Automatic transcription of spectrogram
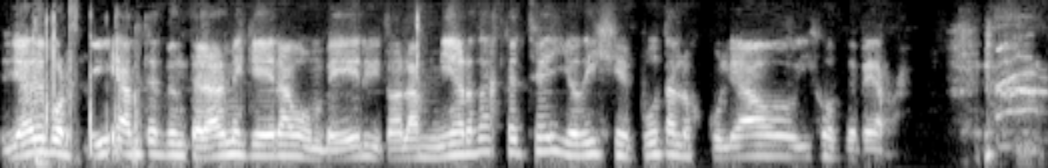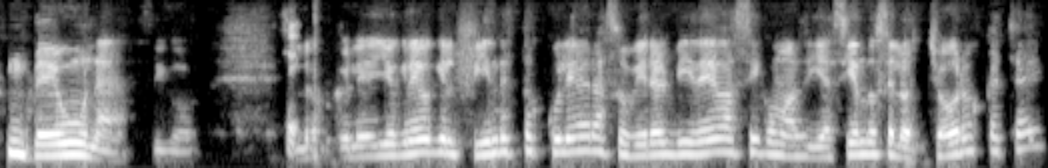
Ya de por sí, antes de enterarme que era bombero y todas las mierdas, ¿cachai? Yo dije, puta, los culeados hijos de perra. de una, digo. Sí. Los yo creo que el fin de estos culeados era subir el video así como y haciéndose los choros, ¿cachai?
